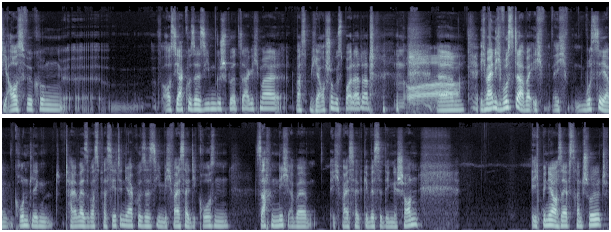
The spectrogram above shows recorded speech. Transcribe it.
die Auswirkungen äh, aus Yakuza 7 gespürt, sage ich mal, was mich auch schon gespoilert hat. Oh. ähm, ich meine, ich wusste, aber ich, ich wusste ja grundlegend teilweise, was passiert in Yakuza 7. Ich weiß halt die großen Sachen nicht, aber ich weiß halt gewisse Dinge schon. Ich bin ja auch selbst dran schuld.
